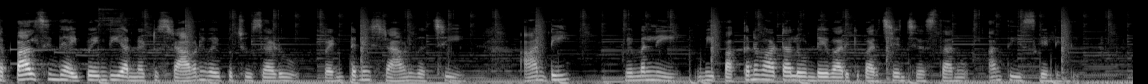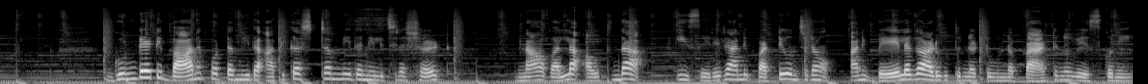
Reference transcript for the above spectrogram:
చెప్పాల్సింది అయిపోయింది అన్నట్టు శ్రావణి వైపు చూశాడు. వెంటనే శ్రావణి వచ్చి ఆంటీ మిమ్మల్ని మీ పక్కన వాటాలో ఉండేవారికి పరిచయం చేస్తాను అని తీసుకెళ్ళింది. గుండ్రటి బాణపొట్ట మీద అతి కష్టం మీద నిలిచిన షర్ట్ నా వల్ల అవుతుందా? ఈ శరీరాన్ని పట్టి ఉంచడం అని బేలగా అడుగుతున్నట్టు ఉన్న ప్యాంటును వేసుకొని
